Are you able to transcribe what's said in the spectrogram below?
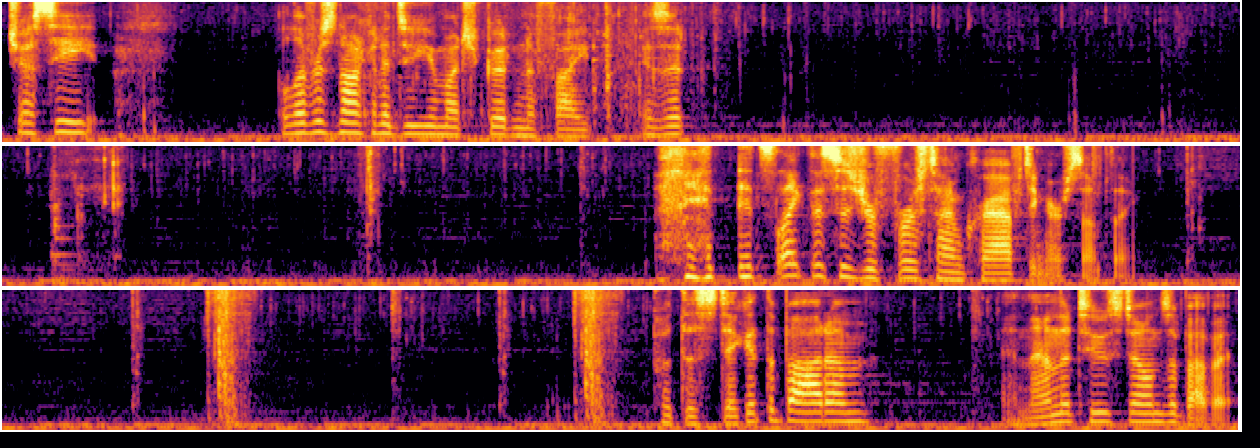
Jesse, a lever's not gonna do you much good in a fight, is it? it's like this is your first time crafting or something. Put the stick at the bottom, and then the two stones above it.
